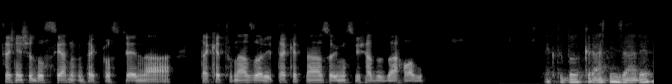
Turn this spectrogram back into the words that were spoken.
chceš niečo dosiahnuť, tak proste na takéto názory, takéto názory musíš hádzať za hlavu. Tak to byl krásný závěr.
